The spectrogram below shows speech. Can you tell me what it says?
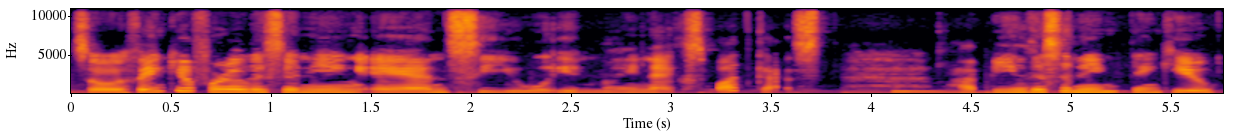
So thank you for listening and see you in my next podcast. Happy listening. Thank you.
